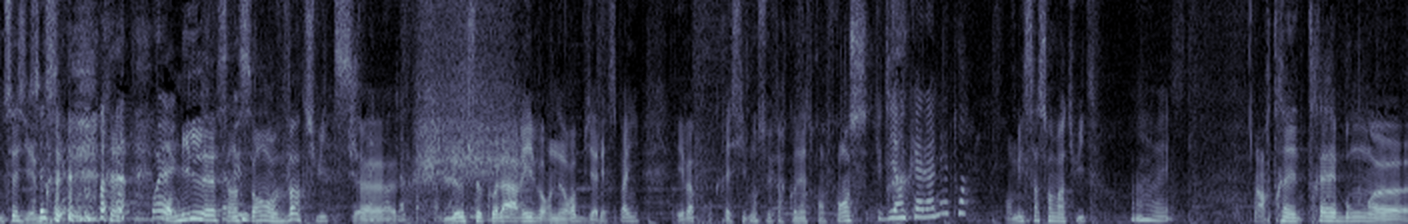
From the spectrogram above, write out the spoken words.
16e. 16e. Ouais. en 1528, euh, le chocolat arrive en Europe via l'Espagne et va progressivement se faire connaître en France Tu dis en quelle année, toi? En 1528. Ah ouais. Alors très très bon euh,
